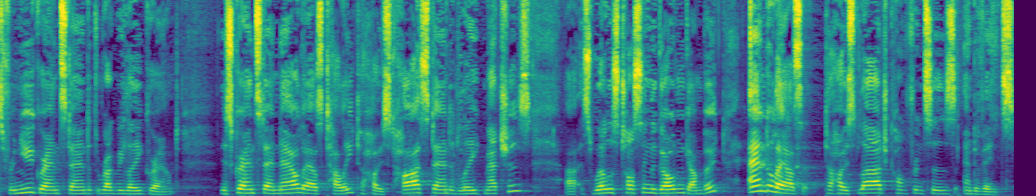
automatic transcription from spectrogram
for a new grandstand at the Rugby League ground. This grandstand now allows Tully to host high-standard league matches, uh, as well as tossing the golden gumboot, and allows it to host large conferences and events.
